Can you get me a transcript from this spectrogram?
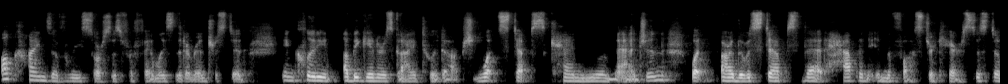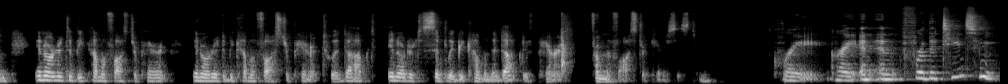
all kinds of resources for families that are interested, including a beginner's guide to adoption. What steps can you imagine? What are those steps that happen in the foster care system in order to become a foster parent? in order to become a foster parent to adopt, in order to simply become an adoptive parent from the foster care system. Great, great. And and for the teens who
